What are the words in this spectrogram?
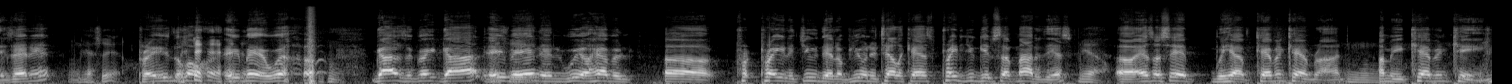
Is that it? That's it. Praise the Lord. Amen. Well, God is a great God. Yes, Amen. And we are having uh, pr- pray that you that are viewing the telecast, pray that you get something out of this. Yeah. Uh, as I said, we have Kevin Cameron. I mean Kevin King.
